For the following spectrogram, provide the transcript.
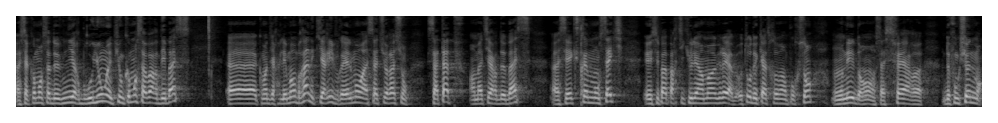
euh, ça commence à devenir brouillon et puis on commence à avoir des basses euh, comment dire, les membranes qui arrivent réellement à saturation. Ça tape en matière de basse, euh, c'est extrêmement sec et c'est pas particulièrement agréable. Autour de 80%, on est dans sa sphère euh, de fonctionnement.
